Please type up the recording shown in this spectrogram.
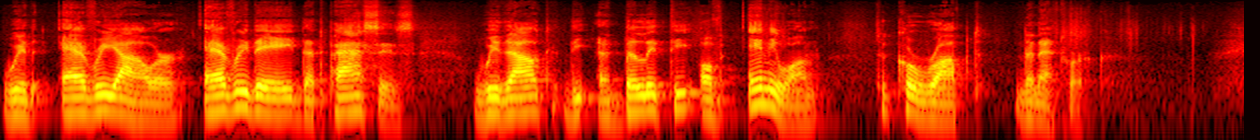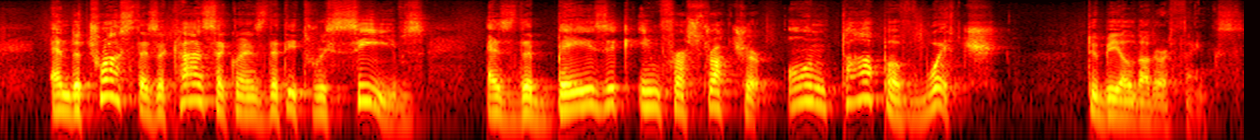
with every hour, every day that passes without the ability of anyone to corrupt the network. And the trust as a consequence that it receives as the basic infrastructure on top of which to build other things.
